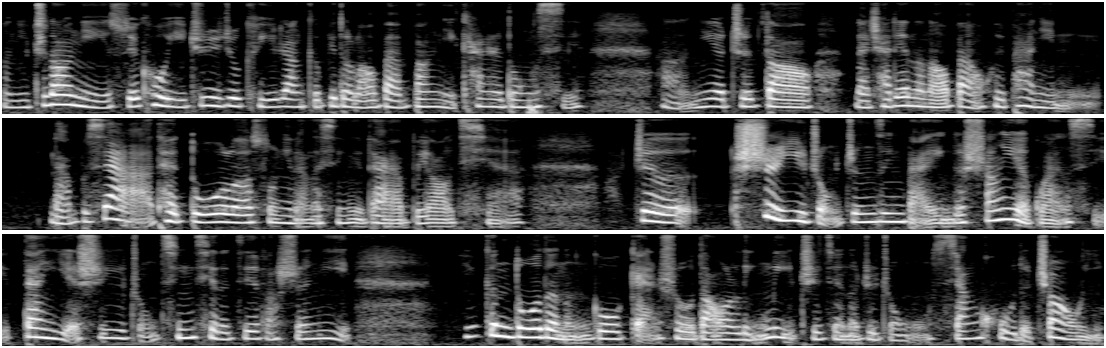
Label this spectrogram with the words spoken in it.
嗯你知道，你随口一句就可以让隔壁的老板帮你看着东西，啊，你也知道奶茶店的老板会怕你拿不下太多了，送你两个行李袋不要钱，这是一种真金白银的商业关系，但也是一种亲切的街坊生意，也更多的能够感受到邻里之间的这种相互的照应。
